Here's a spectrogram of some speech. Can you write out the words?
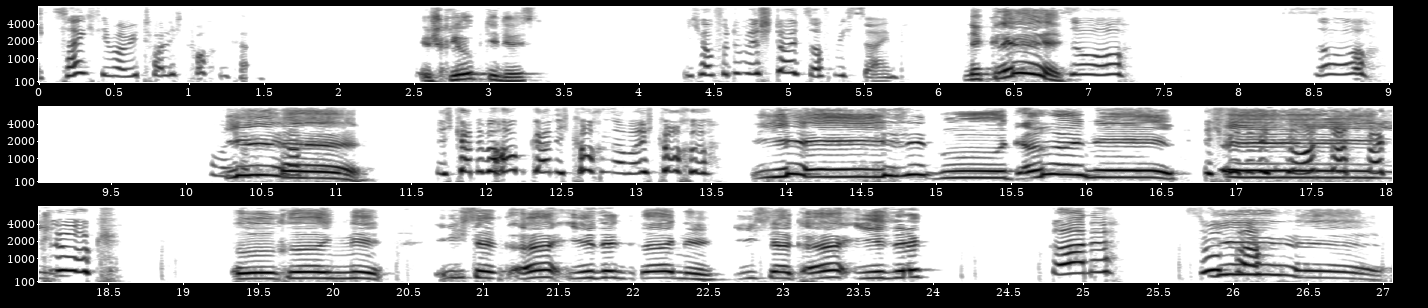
Jetzt zeig ich dir mal, wie toll ich kochen kann. Ich glaub dir das. Ich hoffe, du wirst stolz auf mich sein. Na klar. So. So. Oh mein Gott, ich Yeah. Kann überhaupt gar nicht kochen, aber ich koche. Yeah, gut. Oh, nee. Ich bin nämlich so unfassbar klug. Oh, nee. Ich sag A, ihr sagt Rane. Ich sag A, ihr sagt. Rane! Super! Yeah.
